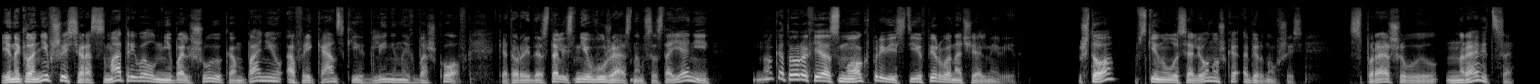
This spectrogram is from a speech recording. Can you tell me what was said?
и, наклонившись, рассматривал небольшую компанию африканских глиняных башков, которые достались мне в ужасном состоянии, но которых я смог привести в первоначальный вид. «Что?» — вскинулась Аленушка, обернувшись. «Спрашиваю, нравится?»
